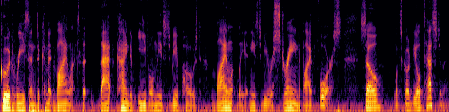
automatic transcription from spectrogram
good reason to commit violence. That that kind of evil needs to be opposed violently. It needs to be restrained by force. So let's go to the Old Testament.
